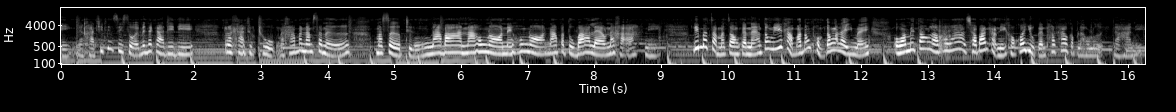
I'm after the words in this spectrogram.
เองนะคะ ที่ดินสวยๆบรรยากาศดีๆ ราคาถูกๆนะคะ มานำเสนอมาเสิร์ฟถึงหน้าบ้าน หน้าห้องนอนในห้องนอนหน้าประตูบ้านแล้วนะคะนี่รีบมาจับมาจองกันนะ ตรงนี้ถามว่าต้องถมต้องอะไรไหมโอ้ว่าไม่ต้องแล้วเพราะว่าชาวบ้านแถวนี้เขาก็อยู่กันเท่า ๆกับเราเลยนะคะนี่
